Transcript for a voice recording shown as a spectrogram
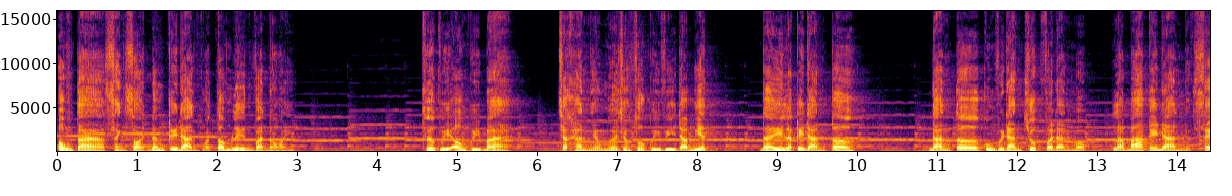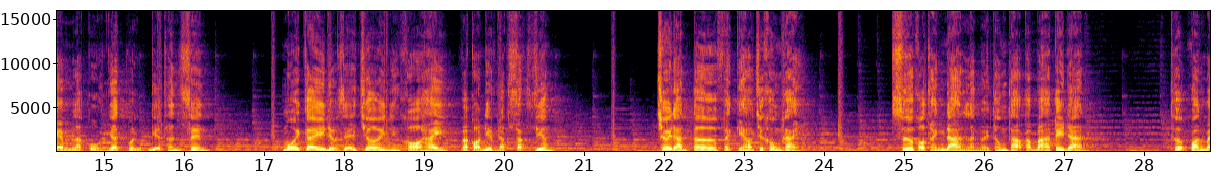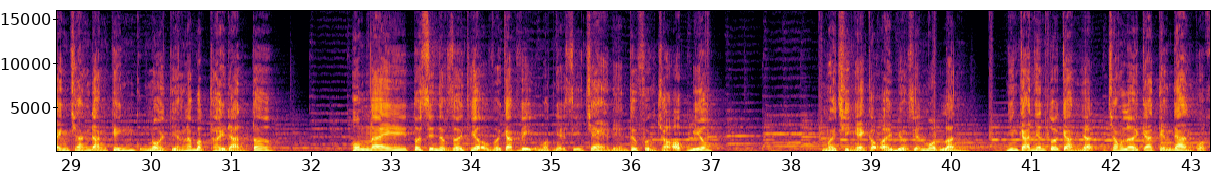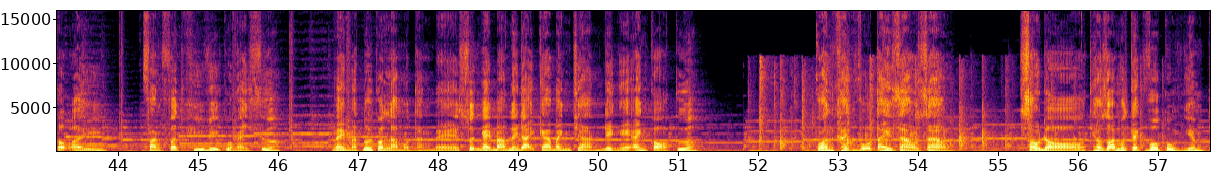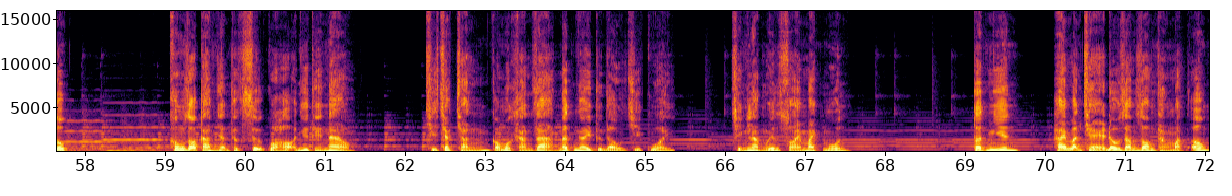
Ông ta sành sỏi nâng cây đàn của Tâm lên và nói Thưa quý ông quý bà, chắc hẳn nhiều người trong số quý vị đã biết đây là cây đàn tơ Đàn tơ cùng với đàn trúc và đàn mộc là ba cây đàn được xem là cổ nhất của lục địa thân sen. Mỗi cây đều dễ chơi nhưng khó hay và có điểm đặc sắc riêng. Chơi đàn tơ phải kéo chứ không gảy. Xưa có thánh đàn là người thông thạo cả ba cây đàn. Thượng quan bánh tráng đáng kính cũng nổi tiếng là bậc thầy đàn tơ. Hôm nay tôi xin được giới thiệu với các vị một nghệ sĩ trẻ đến từ phường trò ốc biêu. Mới chỉ nghe cậu ấy biểu diễn một lần, nhưng cá nhân tôi cảm nhận trong lời ca tiếng đàn của cậu ấy, phảng phất khí vị của ngày xưa ngày mà tôi còn là một thằng bé suốt ngày bám lấy đại ca bánh tráng để nghe anh cỏ cưa quan khách vỗ tay rào rào, sau đó theo dõi một cách vô cùng nghiêm túc không rõ cảm nhận thực sự của họ như thế nào chỉ chắc chắn có một khán giả ngất ngây từ đầu chí cuối chính là nguyên soái mạch môn tất nhiên hai bạn trẻ đâu dám dòm thẳng mặt ông.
